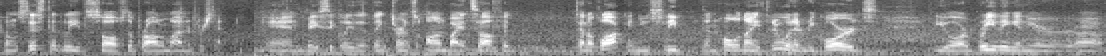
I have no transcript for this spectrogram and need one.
consistently, it solves the problem 100%. And basically, the thing turns on by itself at 10 o'clock, and you sleep the whole night through, and it records your breathing and your uh,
